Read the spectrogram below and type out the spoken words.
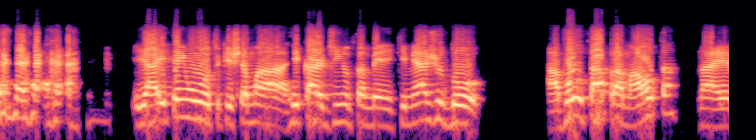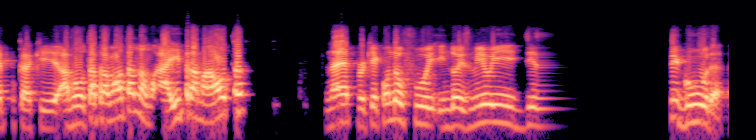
e aí tem um outro que chama Ricardinho também, que me ajudou a voltar para Malta, na época que... A voltar para Malta não, a ir para Malta, né? Porque quando eu fui em 2010 figura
